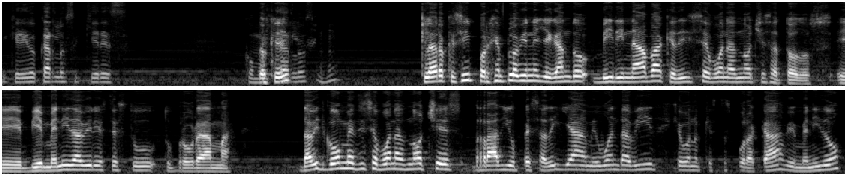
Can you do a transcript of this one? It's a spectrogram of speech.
mi querido Carlos, si quieres comentarlos. Claro que sí, por ejemplo viene llegando Virinava que dice buenas noches a todos. Eh, bienvenida Viri, este es tu, tu programa. David Gómez dice buenas noches, Radio Pesadilla, mi buen David, qué bueno que estás por acá, bienvenido.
